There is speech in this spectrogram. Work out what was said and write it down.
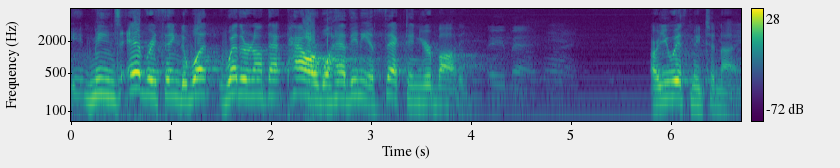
means everything to what, whether or not that power will have any effect in your body. Are you with me tonight?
